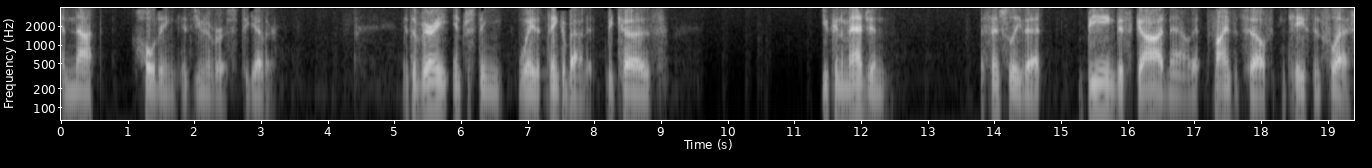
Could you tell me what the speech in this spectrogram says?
and not holding his universe together. It's a very interesting way to think about it because you can imagine essentially that being this God now that finds itself encased in flesh,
